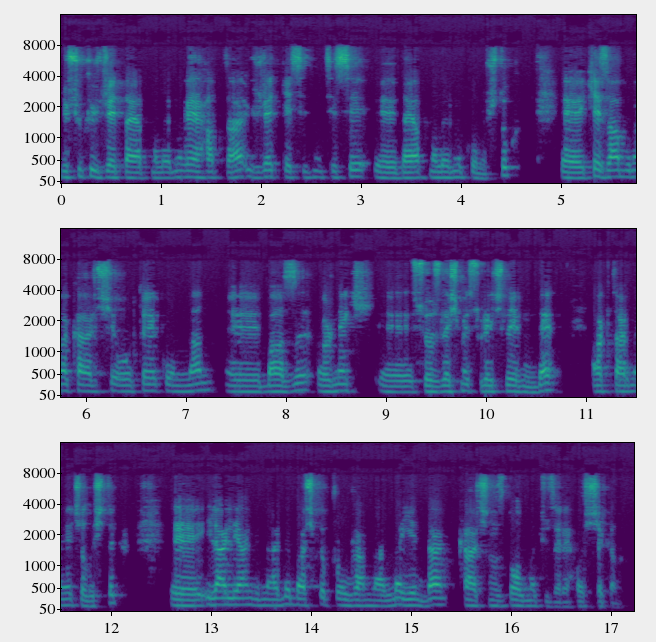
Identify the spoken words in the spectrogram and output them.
düşük ücret dayatmalarını ve hatta ücret kesintisi e, dayatmalarını konuştuk. E, keza buna karşı ortaya konulan e, bazı örnek e, sözleşme süreçlerini de aktarmaya çalıştık. E, ilerleyen günlerde başka programlarla yeniden karşınızda olmak üzere. Hoşçakalın.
